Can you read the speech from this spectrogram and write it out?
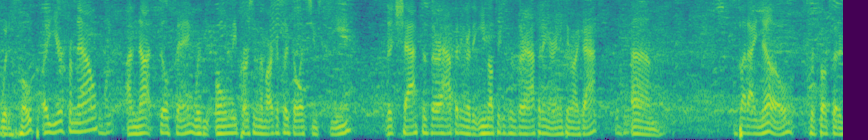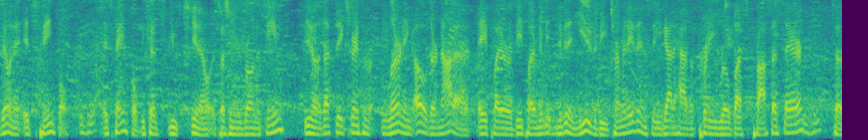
would hope a year from now, I'm not still saying we're the only person in the marketplace that lets you see the chats as they're happening or the email tickets as they're happening or anything like that. Um, but I know for folks that are doing it, it's painful. It's painful because you, you know, especially when you're growing a team, you know, that's the experience of learning. Oh, they're not a A player or a B player. Maybe maybe they needed to be terminated, and so you got to have a pretty robust process there to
